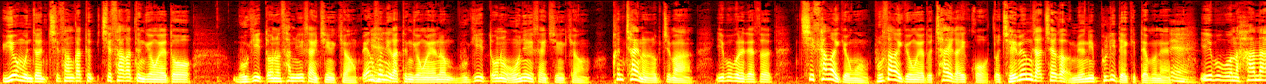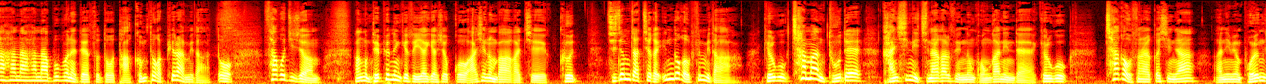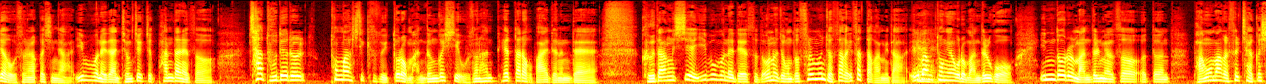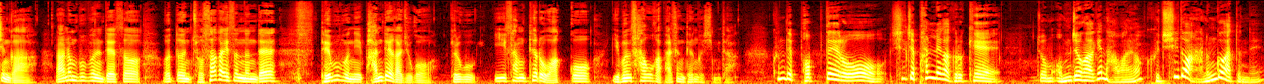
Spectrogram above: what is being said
위험운전 치상 같은 치사 같은 경우에도 무기 또는 3년 이상의 징역형, 뺑소니 네. 같은 경우에는 무기 또는 5년 이상의 징역형 큰 차이는 없지만 이 부분에 대해서 치상의 경우, 부상의 경우에도 차이가 있고 또 제명 자체가 엄연히 분리되어 있기 때문에 네. 이 부분 하나 하나 하나 부분에 대해서도 다 검토가 필요합니다. 또 사고 지점 방금 대표님께서 이야기하셨고 아시는 바와 같이 그 지점 자체가 인도가 없습니다. 결국 차만 두 대 간신히 지나갈 수 있는 공간인데 결국 차가 우선할 것이냐 아니면 보행자가 우선할 것이냐 이 부분에 대한 정책적 판단에서 차 두 대를 통과시킬 수 있도록 만든 것이 우선했다라고 봐야 되는데 그 당시에 이 부분에 대해서도 어느 정도 설문조사가 있었다고 합니다. 일방 통행으로 만들고 인도를 만들면서 어떤 방호막을 설치할 것인가 라는 부분에 대해서 어떤 조사가 있었는데 대부분이 반대해 가지고 결국 이 상태로 왔고 이번 사고가 발생된 것입니다. 근데 법대로 실제 판례가 그렇게 좀 엄정하게 나와요? 그치도 않은 것 같던데.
